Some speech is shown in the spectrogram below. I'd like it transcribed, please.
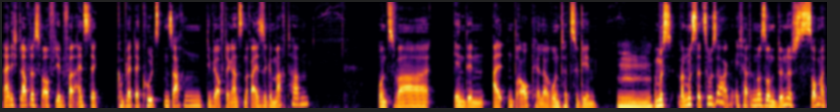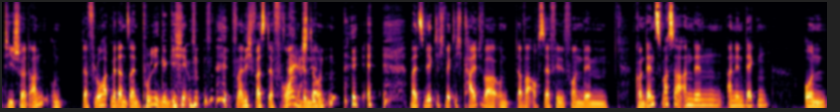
Nein, ich glaube, das war auf jeden Fall eins der komplett der coolsten Sachen, die wir auf der ganzen Reise gemacht haben. Und zwar in den alten Braukeller runterzugehen. Mhm. Man, muss, man muss dazu sagen, ich hatte nur so ein dünnes Sommer-T-Shirt an und der Flo hat mir dann seinen Pulli gegeben, weil ich fast erfroren ja, bin stimmt. da unten. weil es wirklich, wirklich kalt war und da war auch sehr viel von dem Kondenswasser an den, an den Decken. Und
